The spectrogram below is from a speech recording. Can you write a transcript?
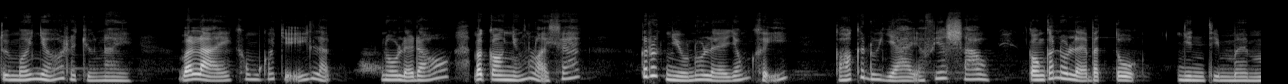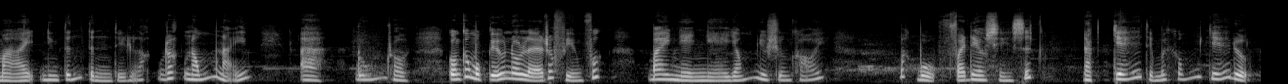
tôi mới nhớ ra chuyện này. Và lại không có chỉ là nô lệ đó mà còn những loại khác. Có rất nhiều nô lệ giống khỉ. Có cái đuôi dài ở phía sau. Còn có nô lệ bạch tuộc. Nhìn thì mềm mại nhưng tính tình thì rất, rất nóng nảy. À đúng rồi. Còn có một kiểu nô lệ rất phiền phức. Bay nhẹ nhẹ giống như sương khói bắt buộc phải đeo xiềng xích, đặt chế thì mới khống chế được,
